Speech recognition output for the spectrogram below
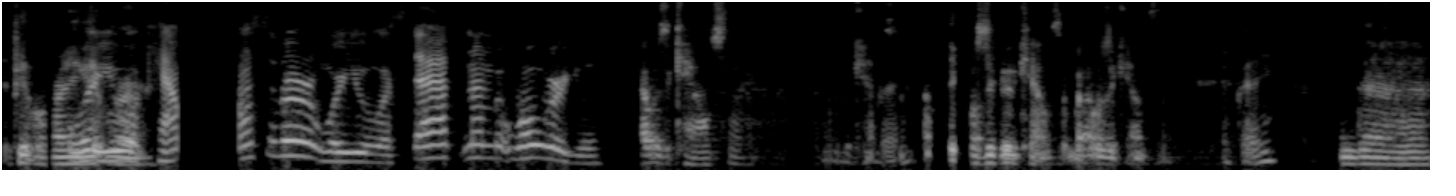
The people running were it you were. a counselor? Were you a staff member? What were you? I was a counselor. I was a counselor. Okay. I was a good counselor, but I was a counselor. Okay. And uh,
